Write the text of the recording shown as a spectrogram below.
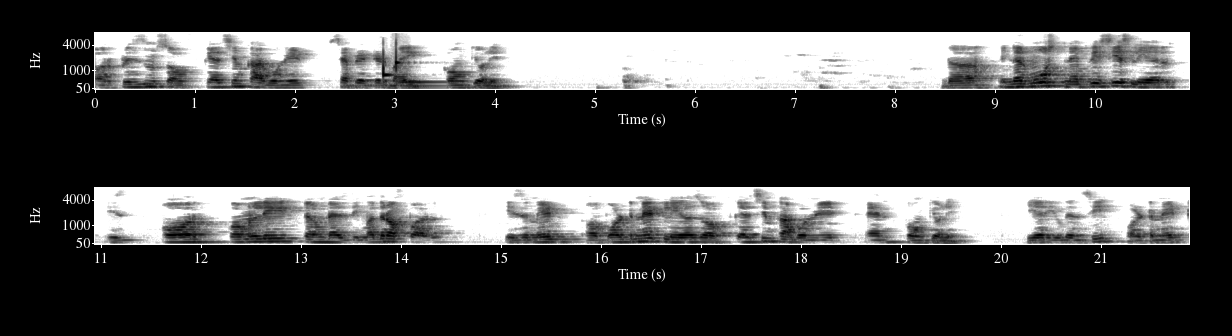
or prisms of calcium carbonate separated by conchiolin. The innermost nacreous layer is or commonly termed as the mother of pearl is made of alternate layers of calcium carbonate and conchiolin. Here you can see alternate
